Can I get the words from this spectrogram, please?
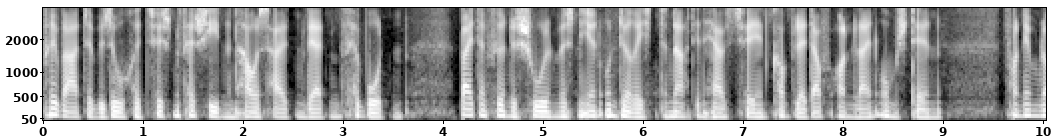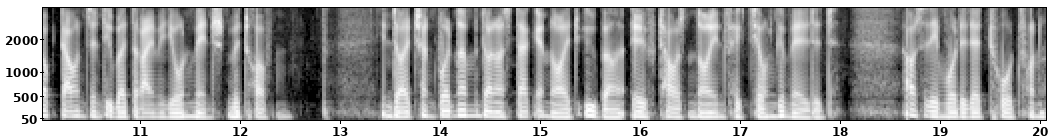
private Besuche zwischen verschiedenen Haushalten werden verboten. Weiterführende Schulen müssen ihren Unterricht nach den Herbstferien komplett auf Online umstellen. Von dem Lockdown sind über drei Millionen Menschen betroffen. In Deutschland wurden am Donnerstag erneut über 11.000 Neuinfektionen gemeldet. Außerdem wurde der Tod von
